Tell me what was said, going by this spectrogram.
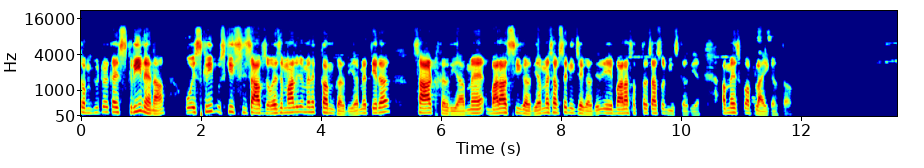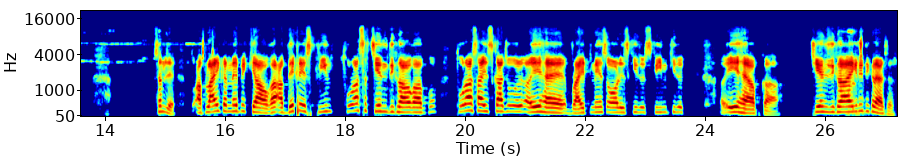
कंप्यूटर का स्क्रीन है ना, वो स्क्रीन उसके हिसाब से होगा। जैसे मान लीजिए मैंने कम कर दिया, मैं तेरह साठ कर दिया, मैं बारह अस्सी कर दिया, मैं सबसे नीचे कर दिया, ये बारह सत्तर चार सौ बीस कर दिया। अब मैं इसको अप्लाई करता हूँ। समझे? तो अप्लाई करने पे क्या होगा? अब देख रहे स्क्रीन थोड़ा सा चेंज दिख रहा होगा आपको। थोड़ा सा इसका जो ये है ब्राइटनेस और इसकी जो स्क्रीन की जो, ये है आपका। चेंज दिख रहा है कि नहीं दिख रहा है सर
